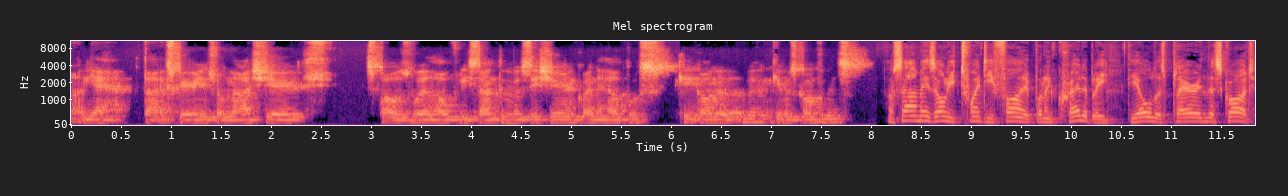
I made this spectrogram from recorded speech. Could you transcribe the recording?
and yeah, that experience from last year, I suppose, will hopefully stand to us this year and kind of help us kick on a little bit, give us confidence. Osam is only 25, but incredibly the oldest player in the squad.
